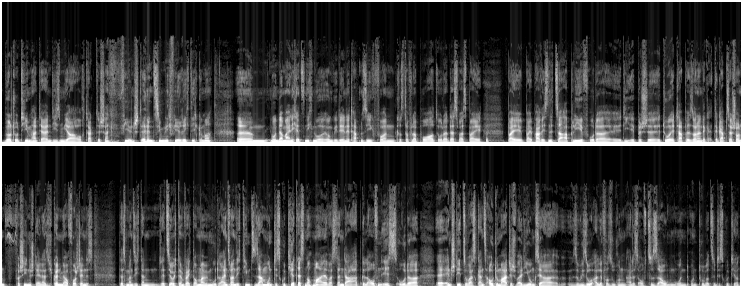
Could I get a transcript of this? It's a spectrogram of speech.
Virtual-Team hat ja in diesem Jahr auch taktisch an vielen Stellen ziemlich viel richtig gemacht. Ähm, und da meine ich jetzt nicht nur irgendwie den Etappensieg von Christoph Laporte oder das, was bei, bei, bei Paris-Nizza ablief oder äh, die epische Tour-Etappe, sondern da, da gab es ja schon verschiedene Stellen. Also ich könnte mir auch vorstellen, dass, dass man sich dann, setzt ihr euch dann vielleicht auch mal mit dem U23-Team zusammen und diskutiert das nochmal, was dann da abgelaufen ist oder äh, entsteht sowas ganz automatisch, weil die Jungs ja sowieso alle versuchen, alles aufzusaugen und, und drüber zu diskutieren.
